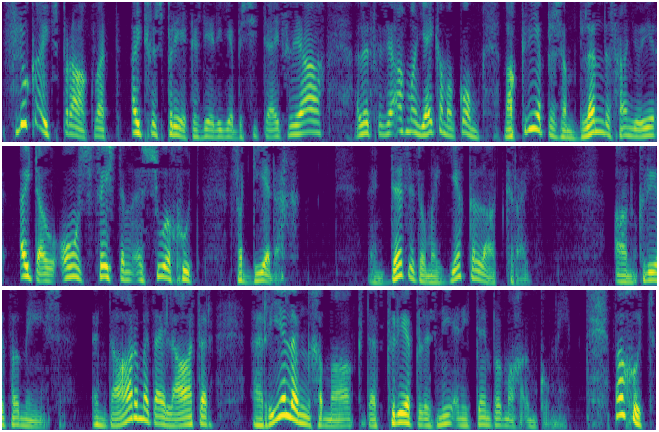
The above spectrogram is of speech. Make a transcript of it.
vloekuitspraak wat uitgespreek is deur die Jebusiete. Hy het gesê, "Ja, hulle het gesê, ag man, jy kan maar kom, maar kreeples en blindes gaan jou hier uithou. Ons vesting is so goed verdedig." En dit het hom 'n hekel laat kry aan kreupel mense. En daarom het hy later 'n reëling gemaak dat kreupels nie in die tempel mag inkom nie. Maar goed,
